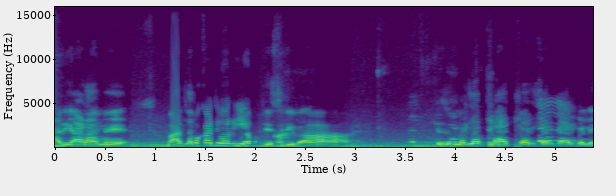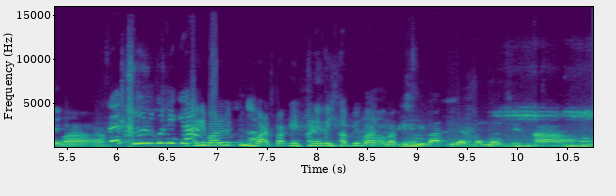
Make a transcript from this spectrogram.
हरियाणा में भाजपा का ज़ोर ही है। तीसरी बार। मतलब भाजपा की सरकार बनेगी। हाँ। पिछली बार भी भाजपा की बनी थी अभी भाजपा की। पिछली बार गठबंधन से। हाँ।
